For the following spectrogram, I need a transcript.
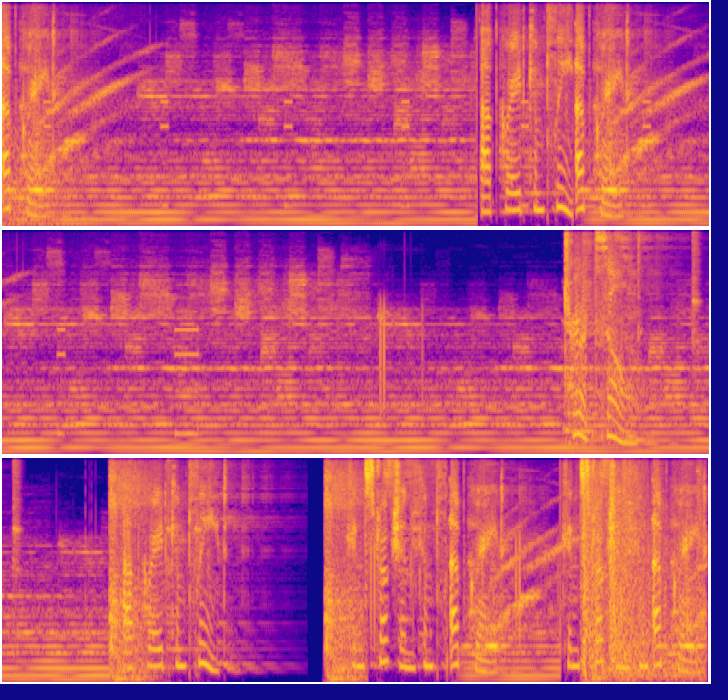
Wave. Upgrade. Upgrade complete. Upgrade. Turret zone. Upgrade complete. Construction complete. Upgrade. Construction com- upgrade.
